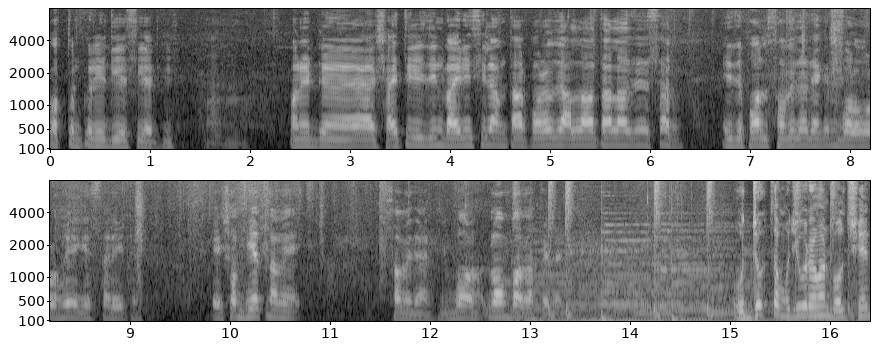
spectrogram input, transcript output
কর্তন করে দিয়েছি আর কি। মানে সাঁত্রিশ দিন বাইরে ছিলাম তারপরেও যে আল্লাহ তাআলা যে স্যার এই যে ফল সবেদা দেখেন বড় বড় হয়ে গেছে স্যার এটা এইসব ভিয়েতনামে সবেদা আর কি লম্বা জাতের আর কি। উদ্যোক্তা মুজিবুর রহমান বলছেন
